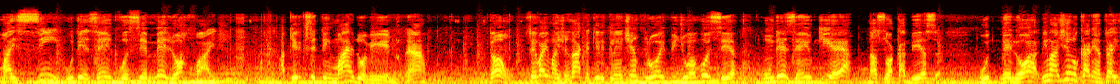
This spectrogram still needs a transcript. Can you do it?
mas sim o desenho que você melhor faz, aquele que você tem mais domínio, né? Então, você vai imaginar que aquele cliente entrou e pediu a você um desenho que é na sua cabeça o melhor. Imagina o cara entrar e,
